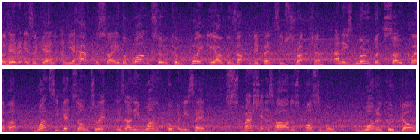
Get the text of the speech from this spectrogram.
Well, here it is again, and you have to say the 1-2 completely opens up the defensive structure, and his movement's so clever. Once he gets onto it, there's only one thought in his head. Smash it as hard as possible. What a good goal.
